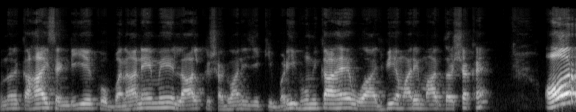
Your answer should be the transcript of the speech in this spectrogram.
उन्होंने कहा, इस एनडीए को बनाने में लाल कृष्ण अडवाणी जी की बड़ी भूमिका है, वो आज भी हमारे मार्गदर्शक हैं। और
